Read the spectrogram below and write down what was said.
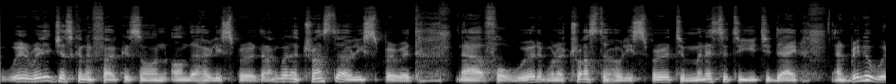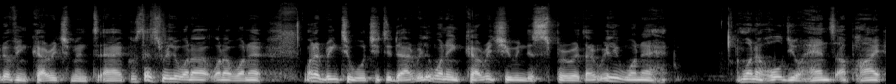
we're really just gonna focus on on the Holy Spirit, and I'm to trust the Holy Spirit uh, for word. I'm to trust the Holy Spirit to minister to you today and bring a word of encouragement because uh, that's really what I what I want to want to bring towards you today. I really want to encourage you in the spirit. I really want to want to hold your hands up high,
